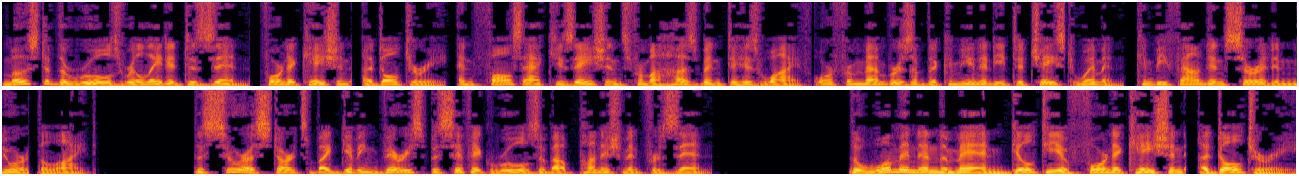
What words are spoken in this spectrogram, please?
Most of the rules related to zin, fornication, adultery, and false accusations from a husband to his wife or from members of the community to chaste women, can be found in Surat an-Nur the light. The surah starts by giving very specific rules about punishment for zin. The woman and the man guilty of fornication, adultery,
